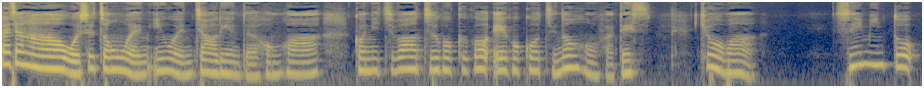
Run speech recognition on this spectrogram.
大家好，我是中文英文教練的本花。こんにちは、中国語英語コーチの本花です。今日は睡眠と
